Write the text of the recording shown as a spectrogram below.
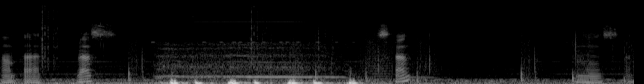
Mam aparat. Raz. Skan? Nie jest skan.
